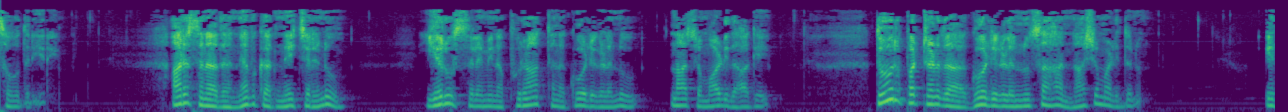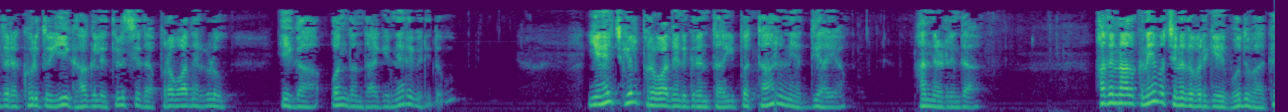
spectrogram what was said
ಸಹೋದರಿಯರೇ, ಅರಸನಾದ ನೆಬಕದ್ ನೇಚರನು ಯರುಸೆಲೆಮಿನ ಪುರಾತನ ಗೋಡೆಗಳನ್ನು ನಾಶ ಮಾಡಿದ ಹಾಗೆ ತೂರು ಪಟ್ಟಣದ ಗೋಡೆಗಳನ್ನು ಸಹ ನಾಶ ಮಾಡಿದ್ದನು ಇದರ ಕುರಿತು ಈಗಾಗಲೇ ತಿಳಿಸಿದ ಪ್ರವಾದನೆಗಳು ಈಗ ಒಂದೊಂದಾಗಿ ನೆರವೇರಿದವು. ಯಹೆಚ್ಗೆಲ್ ಪ್ರವಾದನೆ ಗ್ರಂಥ ಇಪ್ಪತ್ತಾರನೇ ಅಧ್ಯಾಯ ಹನ್ನೆರಡರಿಂದ ಹದಿನಾಲ್ಕನೇ ವಚನದವರೆಗೆ ಓದುವಾಗ,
